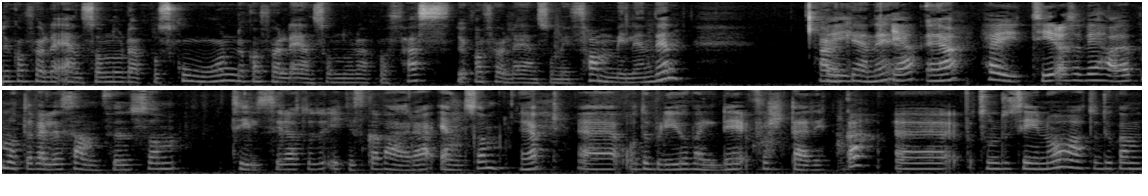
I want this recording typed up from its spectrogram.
Du kan føle deg ensom når du er på skolen, du kan føle deg ensom når du er på fest, du kan føle deg ensom i familien din. Er du ikke enig? ja. ja. Høytid Altså, vi har jo på en måte veldig samfunn som tilsier at du ikke skal være ensom. Ja. Eh, og det blir jo veldig forsterka, eh, som du sier nå. At du kan,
